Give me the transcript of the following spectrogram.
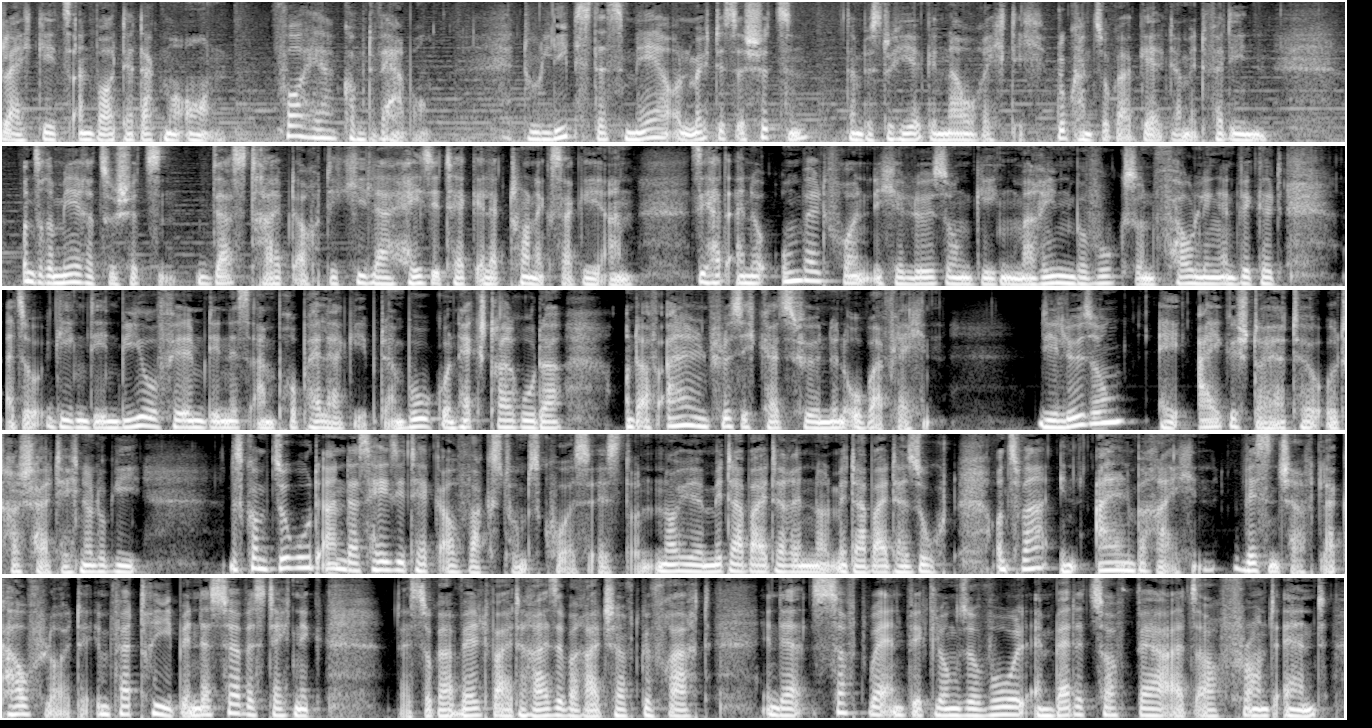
Gleich geht's an Bord der Dagmar On. Vorher kommt Werbung. Du liebst das Meer und möchtest es schützen? Dann bist du hier genau richtig. Du kannst sogar Geld damit verdienen. Unsere Meere zu schützen, das treibt auch die Kieler Hazytech Electronics AG an. Sie hat eine umweltfreundliche Lösung gegen Marinenbewuchs und Fouling entwickelt, also gegen den Biofilm, den es am Propeller gibt, am Bug- und Heckstrahlruder und auf allen flüssigkeitsführenden Oberflächen. Die Lösung? AI-gesteuerte Ultraschalltechnologie. Das kommt so gut an, dass HazyTech auf Wachstumskurs ist und neue Mitarbeiterinnen und Mitarbeiter sucht. Und zwar in allen Bereichen. Wissenschaftler, Kaufleute, im Vertrieb, in der Servicetechnik. Da ist sogar weltweite Reisebereitschaft gefragt. In der Softwareentwicklung sowohl Embedded Software als auch Frontend.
